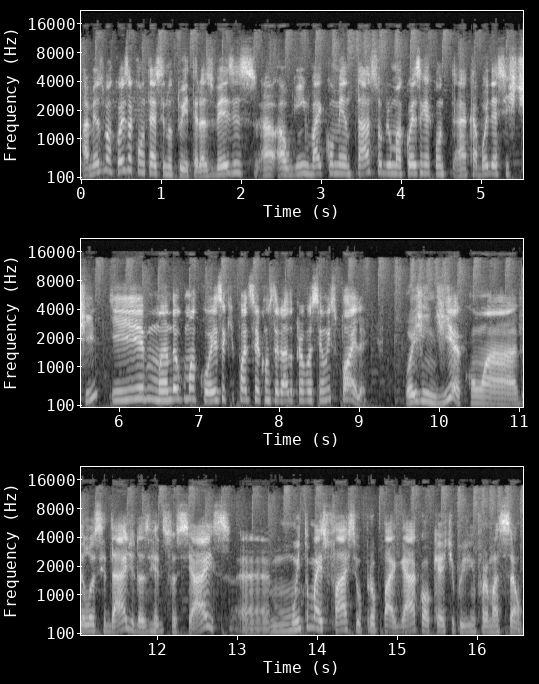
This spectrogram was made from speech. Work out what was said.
A mesma coisa acontece no Twitter. Às vezes a, alguém vai comentar sobre uma coisa que acabou de assistir e manda alguma coisa que pode ser considerado para você um spoiler. Hoje em dia, com a velocidade das redes sociais, é muito mais fácil propagar qualquer tipo de informação.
